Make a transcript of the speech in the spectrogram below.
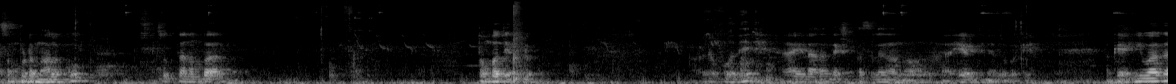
ಸಂಪುಟ ನಾಲ್ಕು ಸುತ್ತ ನಂಬರ್ ತೊಂಬತ್ತೆಂಟು. ಓದಿ ಇಲ್ಲ ನೆಕ್ಸ್ಟ್ ಕ್ಲಾಸಲ್ಲೇ ನಾನು ಹೇಳ್ತೀನಿ ಅದ್ರ ಬಗ್ಗೆ. ಓಕೆ ಇವಾಗ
